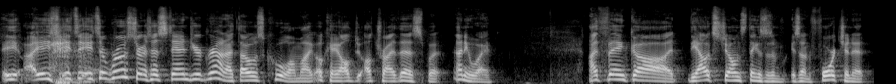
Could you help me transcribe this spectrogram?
It- it's, it's, it's a rooster. It says stand your ground. I thought it was cool. I'm like, okay, I'll do, I'll try this. But anyway, I think uh, the Alex Jones thing is, is unfortunate,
